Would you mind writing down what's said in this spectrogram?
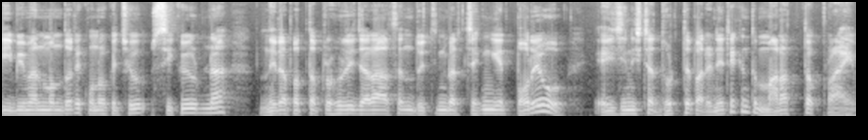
এই বিমানবন্দরে কোনো কিছু সিকিউর না, নিরাপত্তা প্রহরী যারা আছেন, দুই তিনবার চেকিংয়ের পরেও এই জিনিসটা ধরতে পারেন। এটা কিন্তু মারাত্মক ক্রাইম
